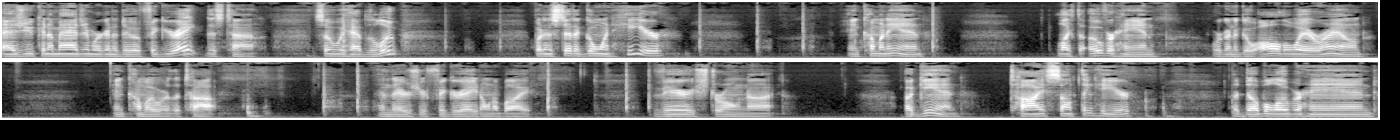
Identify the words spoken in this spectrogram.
as you can imagine, we're gonna do a figure eight this time. So we have the loop, but instead of going here and coming in, like the overhand, we're gonna go all the way around and come over the top. And there's your figure eight on a bight. Very strong knot. Again, tie something here, a double overhand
